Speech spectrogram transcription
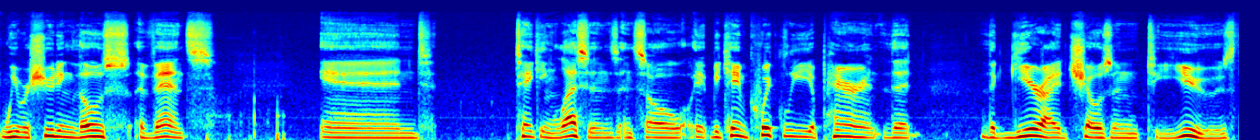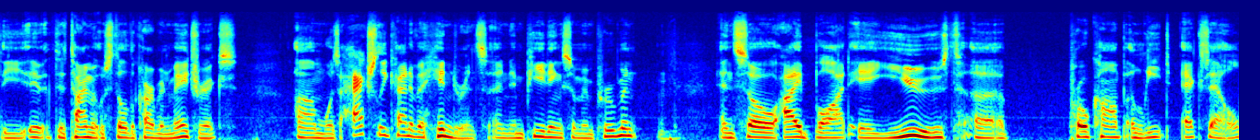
we were shooting those events and taking lessons, and so it became quickly apparent that the gear I had chosen to use, the at the time it was still the Carbon Matrix, um, was actually kind of a hindrance and impeding some improvement. And so I bought a used uh, ProComp Elite XL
